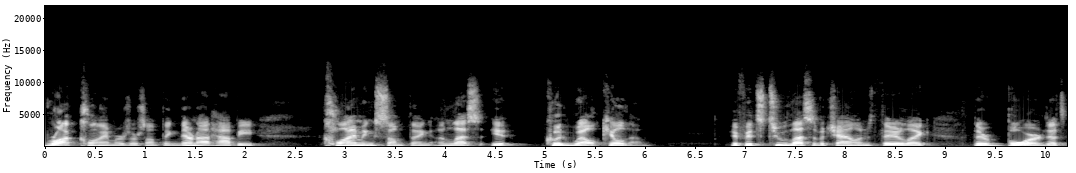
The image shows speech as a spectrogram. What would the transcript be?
rock climbers or something. They're not happy climbing something unless it could well kill them. If it's too less of a challenge, they're like, they're bored. That's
